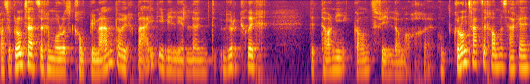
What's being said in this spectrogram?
Also grundsätzlich einmal ein Kompliment an euch beide, weil ihr lernt wirklich den Tani ganz viel machen. Und grundsätzlich kann man sagen,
